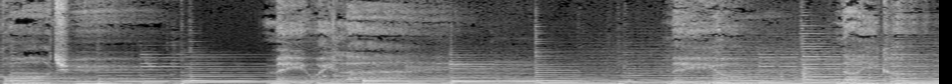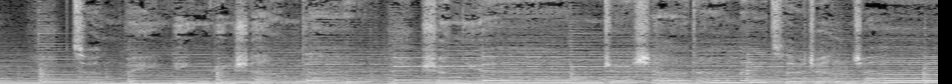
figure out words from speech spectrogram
过去没未来，没有那一刻曾被命运善待，深渊之下的每次挣扎。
